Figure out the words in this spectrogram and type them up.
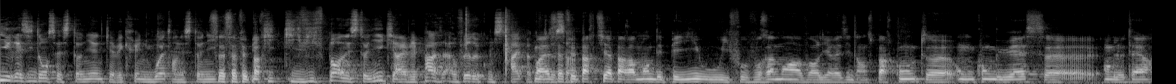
e-résidence estonienne, qui avaient créé une boîte en Estonie, Ça, ça fait mais partie. qui, qui vivent pas en Estonie, qui n'arrivaient pas à ouvrir de compte Stripe à cause Ouais, de ça, ça. fait partie apparemment des pays où il faut vraiment avoir l'e-résidence. Par contre, euh, Hong Kong, US, euh, Angleterre,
